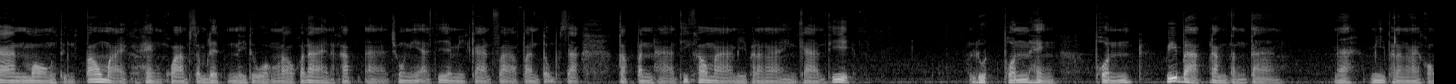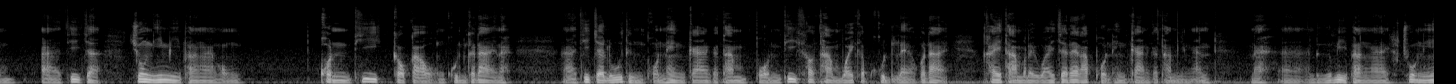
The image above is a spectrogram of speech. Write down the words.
การมองถึงเป้าหมายแห่งความสำเร็จในตัวของเราก็ได้นะครับ ช่วงนี้อาจจะจะมีการฝ่าฟันตกปสรรคกับปัญหาที่เข้ามา มีพลังงานแห่งการที่หลุดพ้นแห่งผล วิบากกรรมต่างๆนะมีพลังงานของอที่จะช่วงนี้มีพลังงานของคนที่เก่าๆของคุณก็ได้นะที่จะรู้ถึงผลแห่งการกระทำผลที่เขาทำไว้กับคุณแล้วก็ได้ ใครทำอะไรไว้จะได้รับผลแห่งการกระทำอย่างนั้นนะหรือมีพลังงานช่วงนี้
